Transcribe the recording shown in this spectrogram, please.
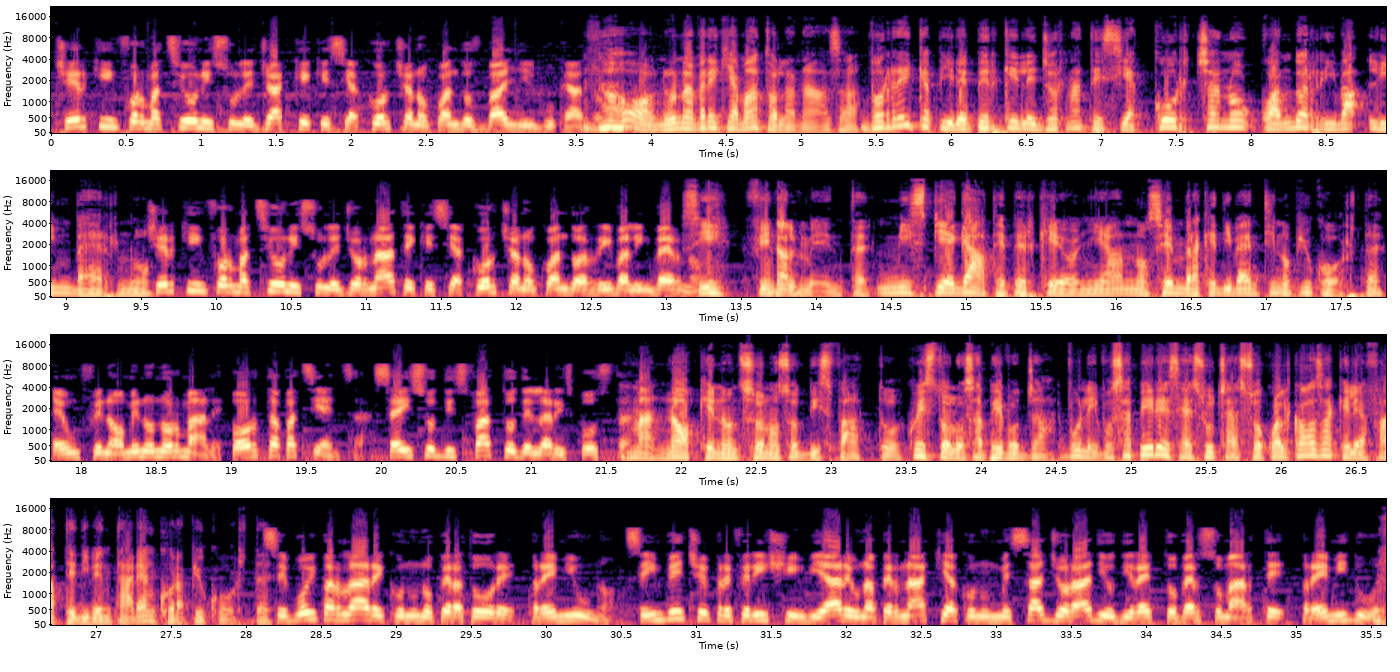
Cerchi informazioni sulle giacche che si accorciano quando sbagli il bucato. No, non avrei chiamato la NASA. Vorrei capire perché le giornate si accorciano quando arriva l'inverno. Cerchi informazioni sulle giornate che si accorciano quando arriva l'inverno? Sì, finalmente. Mi spiegate perché ogni anno sembra che diventino più corte? È un fenomeno normale. Porta pazienza. Sei soddisfatto della risposta? Ma no che non sono soddisfatto. Questo lo sapevo già. Volevo sapere se è successo qualcosa che le ha fatte diventare ancora più corte. Se vuoi parlare con un operatore, premi 1. Se invece preferisci inviare una pernacchia con un messaggio radio diretto verso Marte, premi 2.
